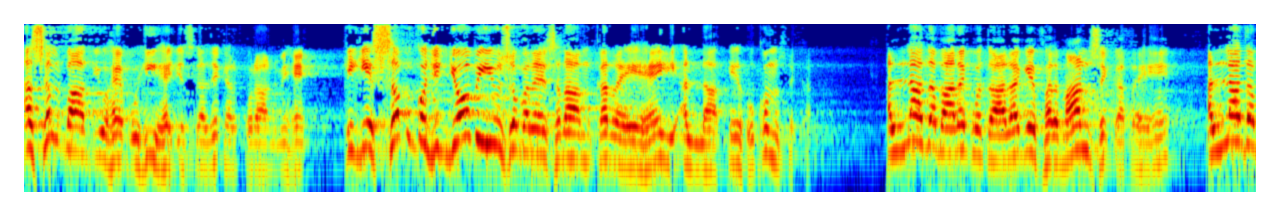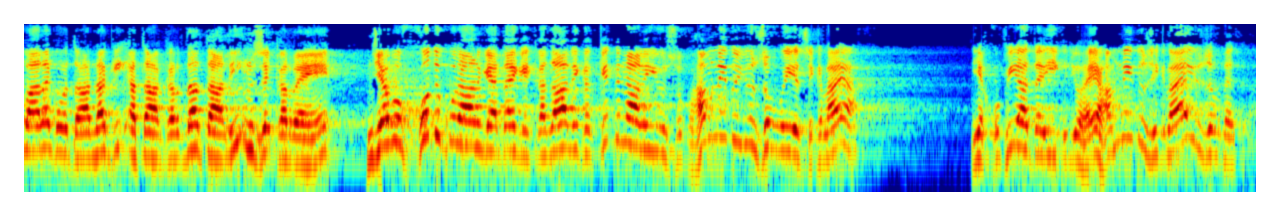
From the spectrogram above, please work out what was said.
اصل بات جو ہے، وہی ہے جس کا ذکر قرآن میں ہے کہ یہ سب کچھ جو بھی یوسف علیہ السلام کر رہے ہیں، یہ اللہ کے حکم سے کر اللہ تبارک و تعالیٰ کے فرمان سے کر رہے ہیں، اللہ تبارک و تعالیٰ کی عطا کردہ تعلیم سے کر رہے ہیں۔ جب خود قرآن کہتا ہے کہ کزال کا کتنا یوسف، ہم نے تو یوسف کو یہ سکھلایا۔ یہ خفیہ طریق جو ہے، ہم نے تو سکھلایا یوسف علیہ السلام۔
